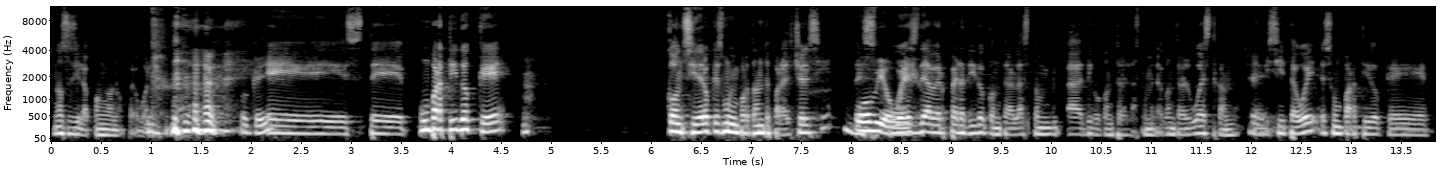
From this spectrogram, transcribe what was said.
No sé si la pongo o no, pero bueno. Ok. Eh, este, un partido que considero que es muy importante para el Chelsea. Después Obvio, de haber perdido contra el Aston, ah, digo contra el Aston Villa, contra el West Ham de visita, güey. Es un partido que,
